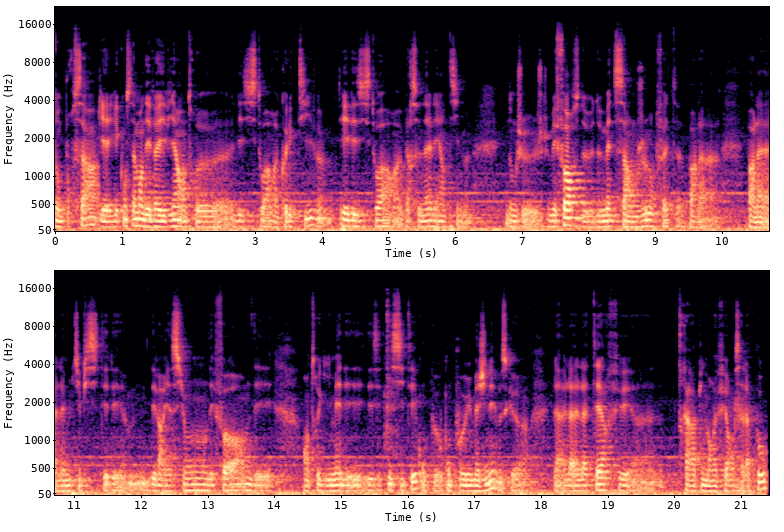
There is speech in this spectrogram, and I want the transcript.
Donc pour ça, il y a, constamment des va-et-vient entre les histoires collectives et les histoires personnelles et intimes. Donc je, m'efforce de, mettre ça en jeu en fait par la, par la, multiplicité des, des, variations, des formes, des, entre guillemets des, ethnicités qu'on peut, qu'on peut imaginer, parce que la, Terre fait euh, très rapidement référence à la peau.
